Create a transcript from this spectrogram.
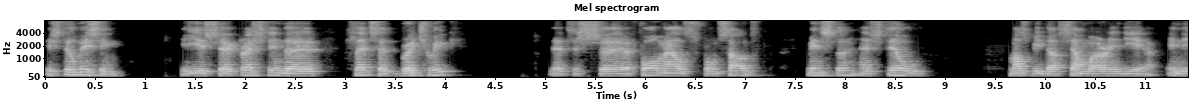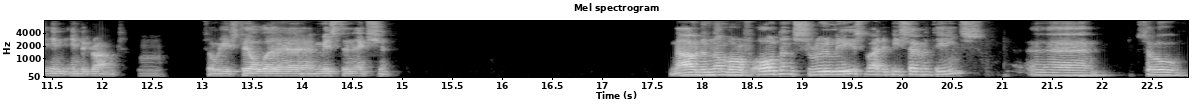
is still missing. He is uh, crashed in the flats at Bridgwick. That is uh, four miles from Southminster and still must be there somewhere in the air, in the in, in the ground. Mm. So he still uh, missed in action. Now the number of ordnance released by the B-17s. Uh, so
